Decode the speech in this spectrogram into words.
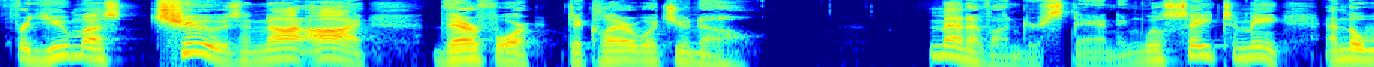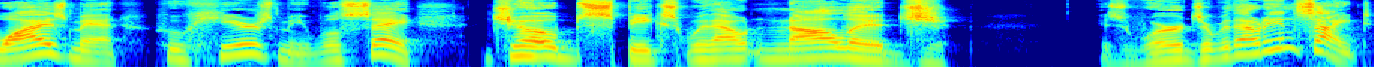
For you must choose and not I. Therefore, declare what you know. Men of understanding will say to me, and the wise man who hears me will say, Job speaks without knowledge. His words are without insight.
